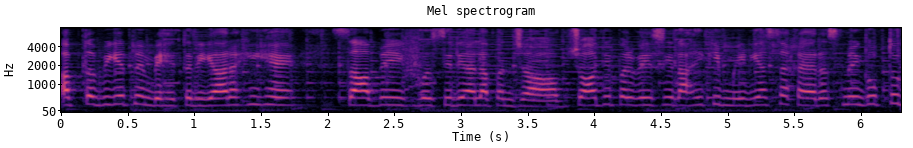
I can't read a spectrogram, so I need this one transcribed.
अब तबीयत में बेहतरी आ रही है। सबक वज़ीर अला पंजाब, चौधरी परवेज इलाही की मीडिया से खैर रस्मी गुफ्तु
